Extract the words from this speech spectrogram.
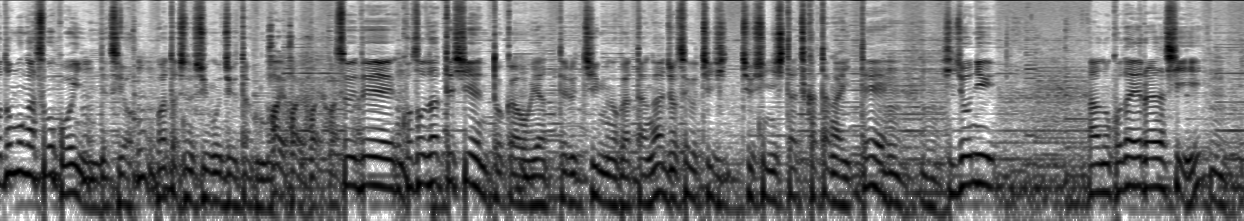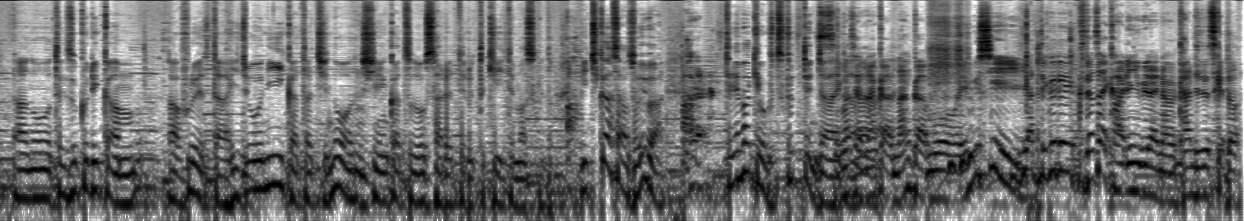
子供がすごく多いんですよ、私の集合住宅も。それで子育て支援とかをやってるチームの方が女性を中中心にした方がいて、非常にあの小平らしい、あの手作り感あふれた非常にいい形の支援活動をされてるって聞いてますけど、市川さんそういえばはいテーマ曲作ってんじゃなすいまいかなせん。なんかなんかもう MC やってくれください代わりにぐらいな感じですけど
